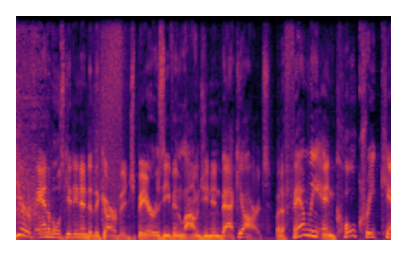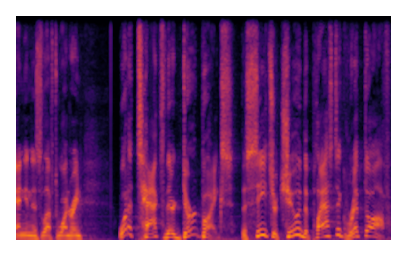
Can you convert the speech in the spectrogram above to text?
hear of animals getting into the garbage, bears even lounging in backyards. But a family in Coal Creek Canyon is left wondering what attacked their dirt bikes. The seats are chewed, the plastic ripped off.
